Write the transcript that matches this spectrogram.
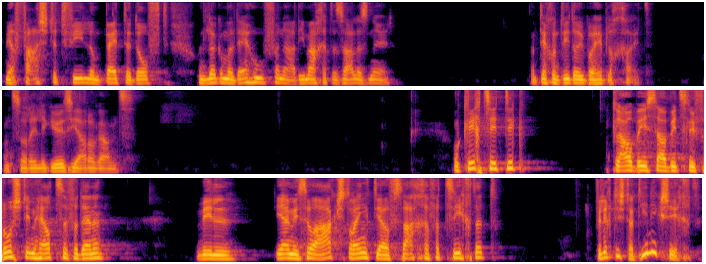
wir fasten viel und beten oft. Und schau mal den Haufen an, die machen das alles nicht. Und dann kommt wieder Überheblichkeit. Und so religiöse Arroganz. Und gleichzeitig, glaube ich, ist auch ein bisschen Frust im Herzen von denen. Weil ich habe mich so angestrengt, ich auf Sachen verzichtet. Vielleicht ist das deine Geschichte.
